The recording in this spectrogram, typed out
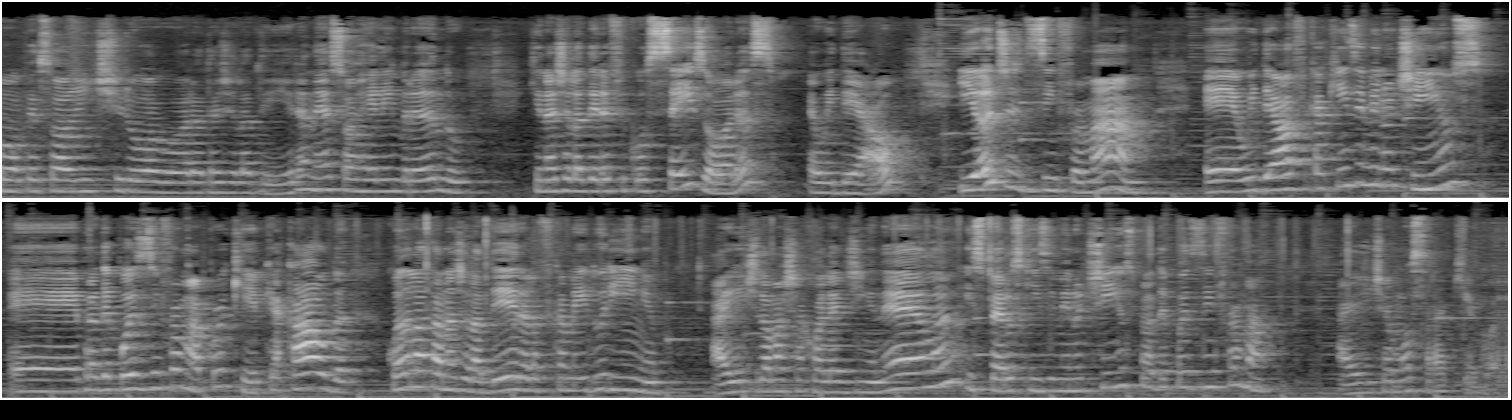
Bom, pessoal, a gente tirou agora da geladeira, né? Só relembrando que na geladeira ficou 6 horas, é o ideal. E antes de desenformar, é, o ideal é ficar 15 minutinhos é, para depois desenformar. Por quê? Porque a calda, quando ela tá na geladeira, ela fica meio durinha. Aí a gente dá uma chacoalhadinha nela, espera os 15 minutinhos para depois desenformar. Aí a gente vai mostrar aqui agora.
